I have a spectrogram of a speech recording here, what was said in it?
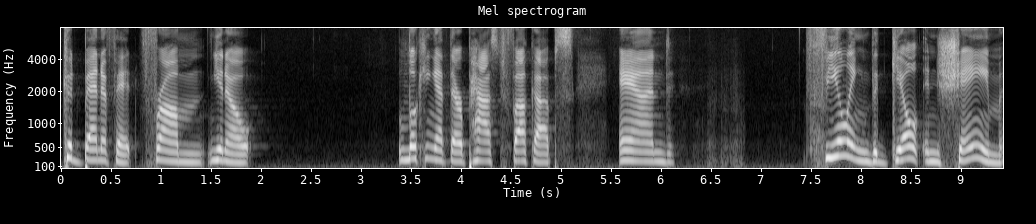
could benefit from, you know, looking at their past fuck ups and feeling the guilt and shame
